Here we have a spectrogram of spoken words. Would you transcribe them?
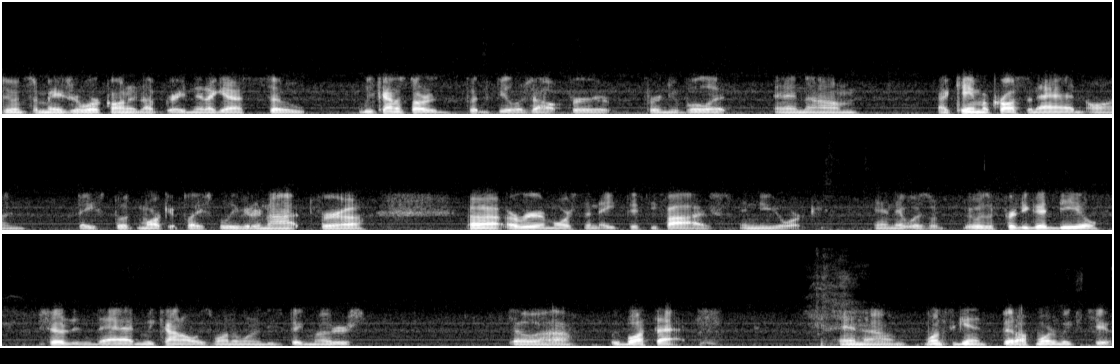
doing some major work on it, upgrading it, I guess. So, we kind of started putting feelers out for for a new bullet, and um, I came across an ad on Facebook Marketplace, believe it or not, for a uh, a Reher-Morrison 855 in New York, and it was a it was a pretty good deal showed it to dad, and we kind of always wanted one of these big motors. So uh, we bought that, and um, once again, bit off more than we could chew.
